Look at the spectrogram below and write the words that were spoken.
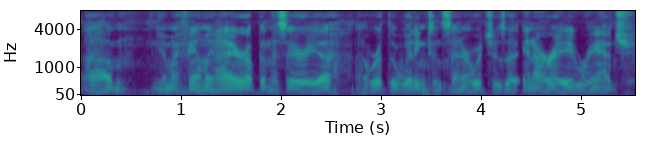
Um, you know, my family and I are up in this area. Uh, we're at the Whittington Center, which is a NRA ranch,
